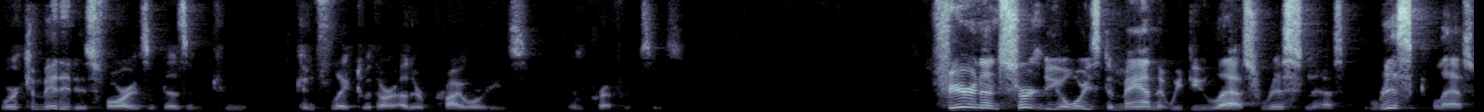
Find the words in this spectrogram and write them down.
We're committed as far as it doesn't con- conflict with our other priorities and preferences. Fear and uncertainty always demand that we do less, risk less, risk less,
